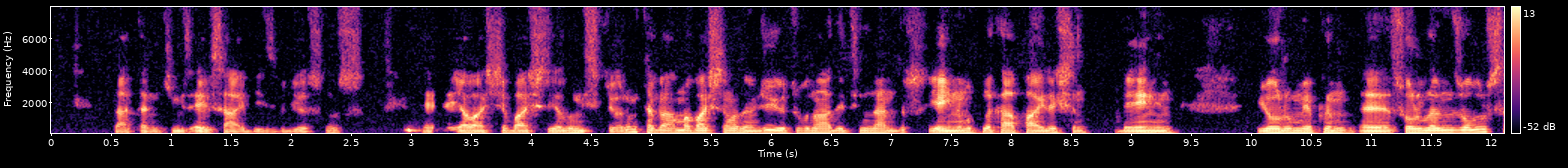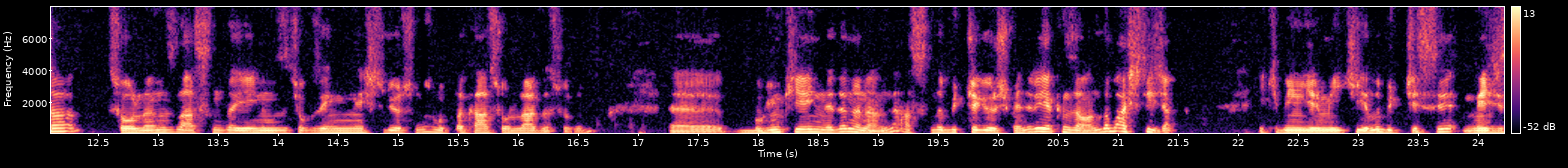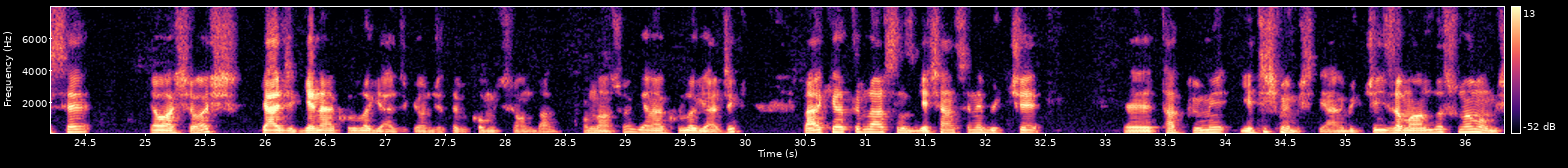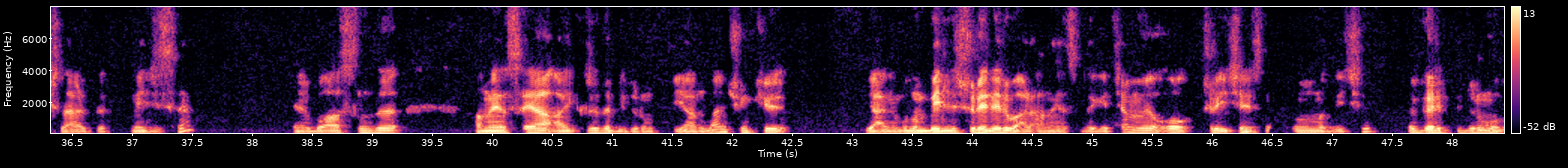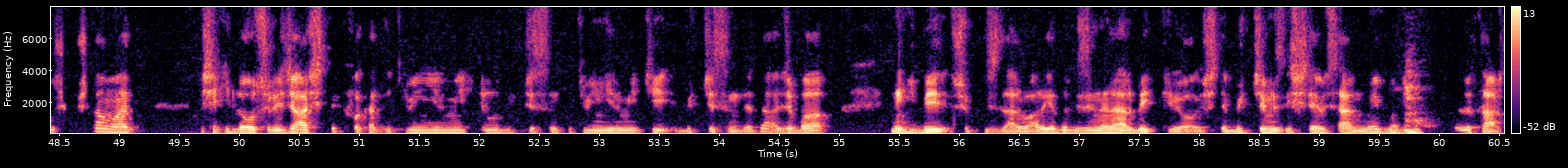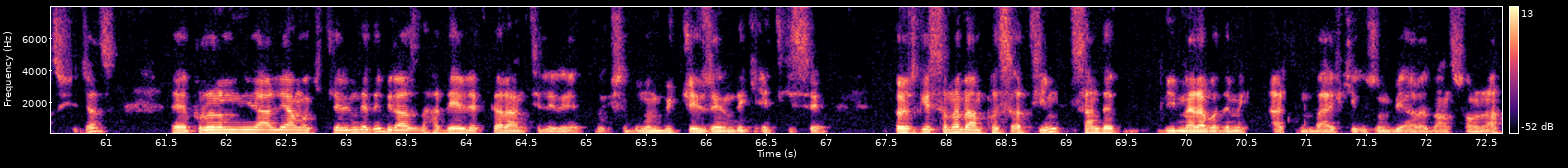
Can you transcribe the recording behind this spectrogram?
Zaten ikimiz ev sahibiyiz biliyorsunuz. Ee, yavaşça başlayalım istiyorum. Tabii ama başlamadan önce YouTube'un adetindendir. Yayını mutlaka paylaşın, beğenin, yorum yapın. Ee, sorularınız olursa sorularınızla aslında yayınımızı çok zenginleştiriyorsunuz. Mutlaka sorular da sorun. E, bugünkü yayın neden önemli? Aslında bütçe görüşmeleri yakın zamanda başlayacak. 2022 yılı bütçesi meclise yavaş yavaş gelecek. Genel kurula gelecek. Önce tabii komisyonda. Ondan sonra genel kurula gelecek. Belki hatırlarsınız geçen sene bütçe e, takvimi yetişmemişti. Yani bütçeyi zamanında sunamamışlardı meclise. E, bu aslında anayasaya aykırı da bir durum bir yandan. Çünkü yani bunun belli süreleri var anayasada geçen ve o süre içerisinde bulunmadığı için garip bir durum oluşmuştu ama bir şekilde o süreci açtık. Fakat 2022 yılı bütçesinde 2022 bütçesinde de acaba ne gibi sürprizler var ya da bizi neler bekliyor? İşte bütçemiz işlevsel mi? Bu gibi tartışacağız. E, programın ilerleyen vakitlerinde de biraz daha devlet garantileri, işte bunun bütçe üzerindeki etkisi. Özge sana ben pası atayım. Sen de bir merhaba demek istersin belki uzun bir aradan sonra.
